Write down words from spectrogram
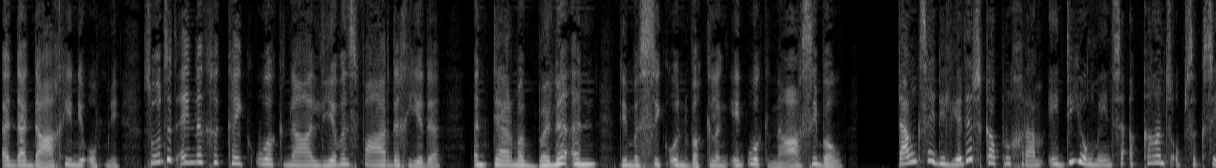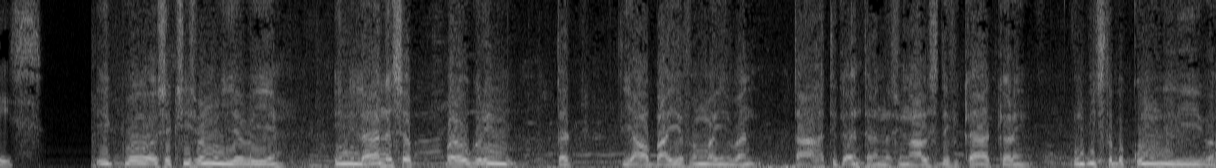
en dan daag jy nie op nie. So ons het eintlik gekyk ook na lewensvaardighede in terme binne-in die musiekontwikkeling en ook nasiebou. Danksy die leierskapprogram het die jong mense 'n kans op sukses. Ek wil sukses van my lewe hê in die learnership program dat ja baie van my want daar het ek 'n internasionale sertifikaat gekry om iets te bekom in die lewe.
